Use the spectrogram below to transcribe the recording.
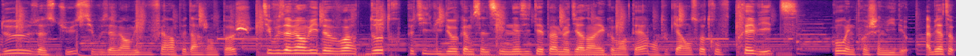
deux astuces si vous avez envie de vous faire un peu d'argent de poche. Si vous avez envie de voir d'autres petites vidéos comme celle-ci, n'hésitez pas à me le dire dans les commentaires. En tout cas, on se retrouve très vite pour une prochaine vidéo. A bientôt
